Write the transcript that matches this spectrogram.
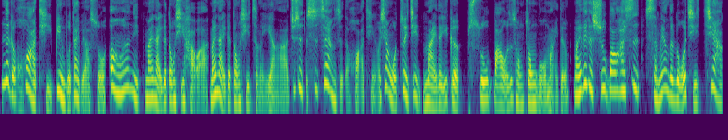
那个话题，并不代表说哦，你买哪一个东西好啊，买哪一个东西怎么样啊？就是是这样子的话题哦。像我最近买的一个书包，我是从中国买的，买那个书包，它是。什么样的逻辑架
